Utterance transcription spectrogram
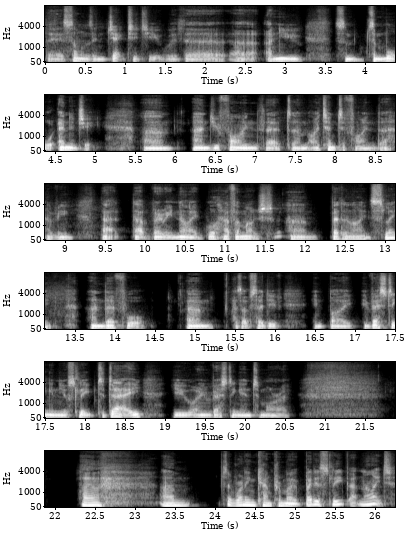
there's someone's injected you with a, a, a new, some some more energy, um, and you find that um, I tend to find that having that that very night will have a much um, better night's sleep, and therefore, um, as I've said, if in, by investing in your sleep today, you are investing in tomorrow. Uh, um, so, running can promote better sleep at night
